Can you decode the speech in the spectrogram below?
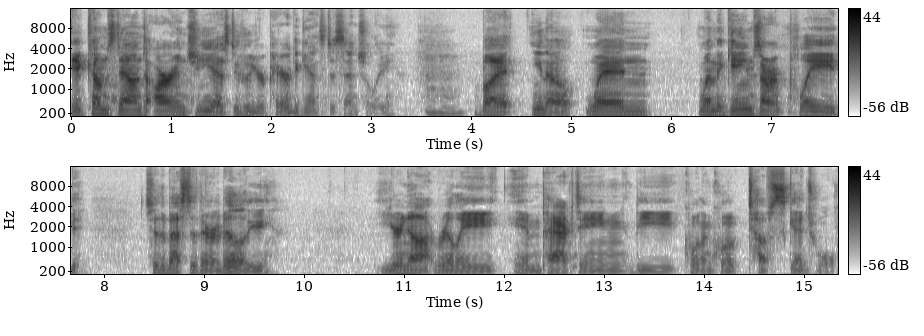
It comes down to RNG as to who you're paired against, essentially. Mm-hmm. But you know, when when the games aren't played to the best of their ability, you're not really impacting the quote unquote tough schedule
